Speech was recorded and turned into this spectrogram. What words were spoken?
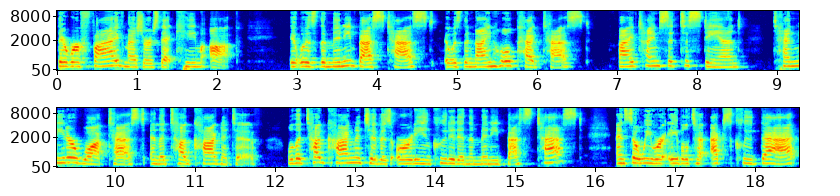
there were five measures that came up. It was the mini best test, it was the nine hole peg test, five times sit to stand, 10 meter walk test, and the tug cognitive. Well, the tug cognitive is already included in the mini best test. And so we were able to exclude that.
